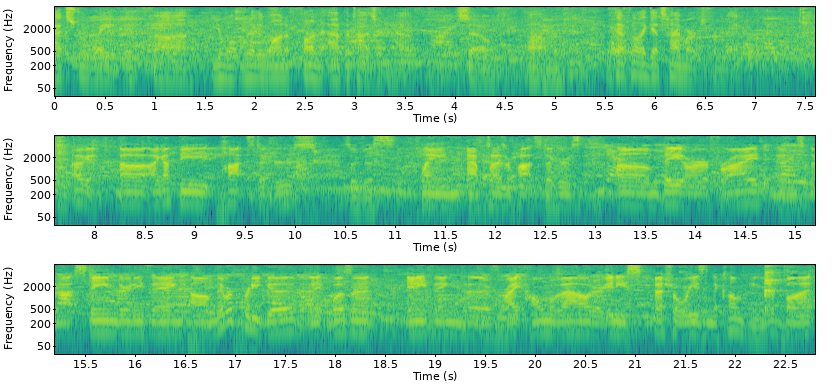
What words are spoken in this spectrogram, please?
extra wait if uh, you won't really want a fun appetizer to have. So um, definitely gets high marks from me. Okay, uh, I got the pot stickers. So just plain appetizer pot stickers. Um, they are fried, and so they're not steamed or anything. Um, they were pretty good. It wasn't anything to write home about or any special reason to come here, but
